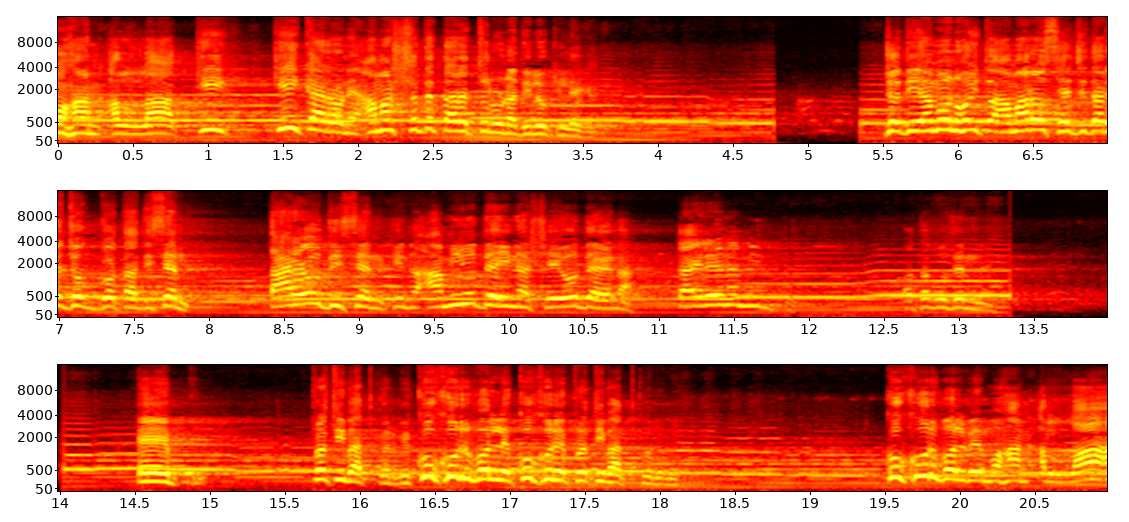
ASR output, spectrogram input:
মহান আল্লাহ, কি কি কারণে আমার সাথে তারে তুলনা দিল কি লেগে? যদি এমন হইতো আমারও সেজদার যোগ্যতা দিছেন তারেও দিছেন, কিন্তু আমিও দেই না, সেও দেয় না। তাইলে না মিলবে? কথা বুঝেন না এ প্রতিবাদ করবে। কুকুর বললে কুকুরে প্রতিবাদ করবে। কুকুর বলবে, মহান আল্লাহ।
